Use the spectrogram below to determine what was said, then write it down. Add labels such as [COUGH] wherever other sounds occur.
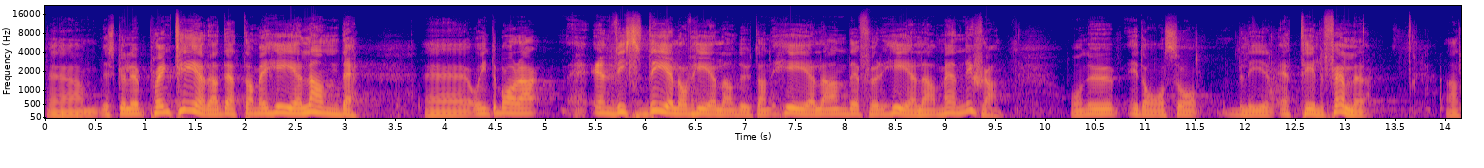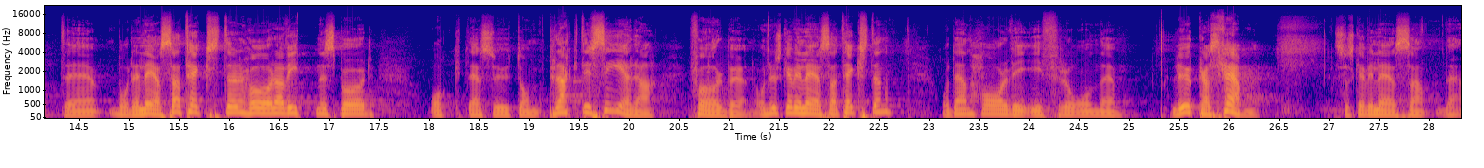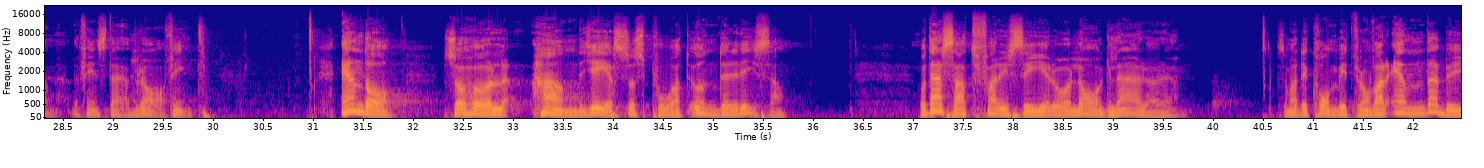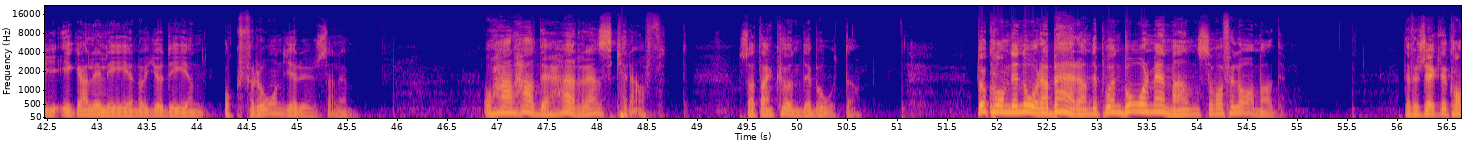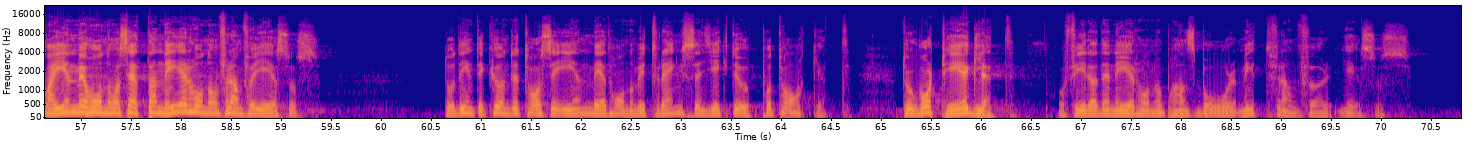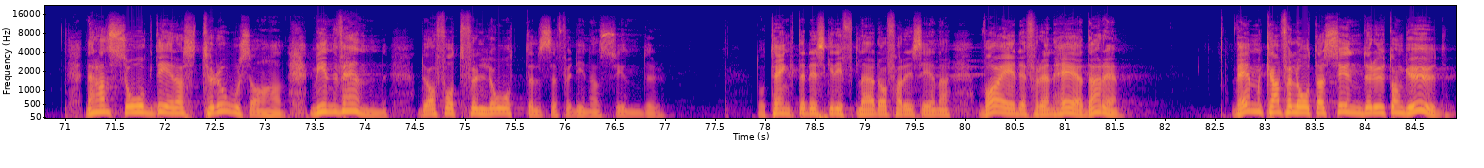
Ehm, vi skulle poängtera detta med helande. Ehm, och inte bara en viss del av helande utan helande för hela människan. Och nu idag så blir ett tillfälle att eh, både läsa texter, höra vittnesbörd och dessutom praktisera förbön. Och nu ska vi läsa texten och den har vi ifrån eh, Lukas 5. Så ska vi läsa den. Det finns där, bra, fint. En dag så höll han, Jesus, på att undervisa. Och där satt fariseer och laglärare som hade kommit från varenda by i Galileen och Judeen och från Jerusalem. Och han hade Herrens kraft så att han kunde bota. Då kom det några bärande på en bår med en man som var förlamad. De försökte komma in med honom och sätta ner honom framför Jesus. Då de inte kunde ta sig in med honom i trängseln gick de upp på taket, tog bort teglet och firade ner honom på hans bår mitt framför Jesus. När han såg deras tro sa han, min vän, du har fått förlåtelse för dina synder. Då tänkte de skriftlärda och fariseerna, vad är det för en hädare? Vem kan förlåta synder utom Gud?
